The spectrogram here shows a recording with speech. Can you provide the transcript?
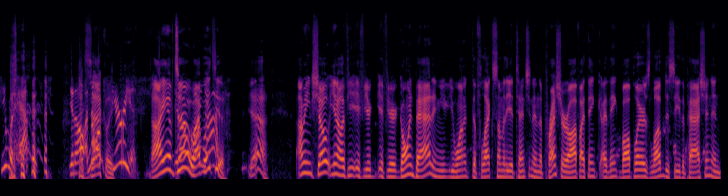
see what happens. you know, Exactly. no, I'm serious. I am too. know, I'm with you. Yeah. I mean, show you know if you if you're if you're going bad and you, you want to deflect some of the attention and the pressure off, I think I think ball players love to see the passion and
